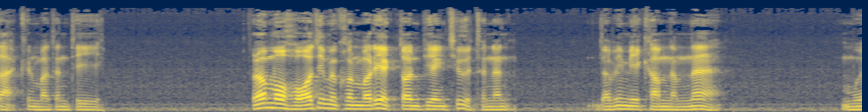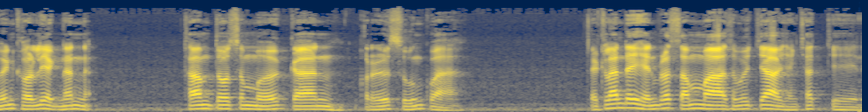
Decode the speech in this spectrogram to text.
สะขึ้นมาทันที เพราะโมโหที่มีคนมาเรียกตนเพียงชื่อเท่านั้นโดยไม่มีคำนำหน้า เหมือนคนเรียกนั้นทำตัวเสมอกันหรือสูงกว่า แต่ครั้นได้เห็นพระสัมมาสัมพุทธเจ้าอย่างชัดเจน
